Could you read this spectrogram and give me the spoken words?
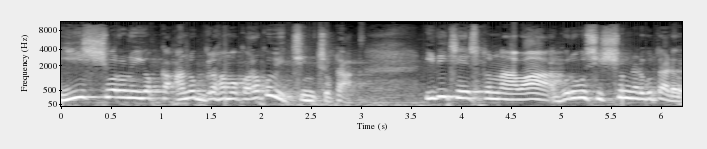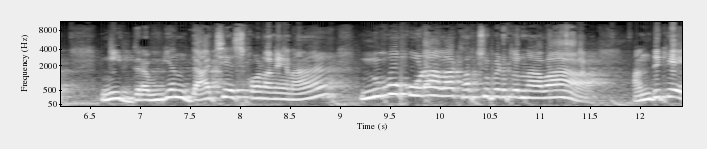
ఈశ్వరుని యొక్క అనుగ్రహము కొరకు వెచ్చించుట ఇది చేస్తున్నావా? గురువు శిష్యుణ్ణి అడుగుతాడు నీ ద్రవ్యం దాచేసుకోవడమేనా? నువ్వు కూడా అలా ఖర్చు పెడుతున్నావా? అందుకే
